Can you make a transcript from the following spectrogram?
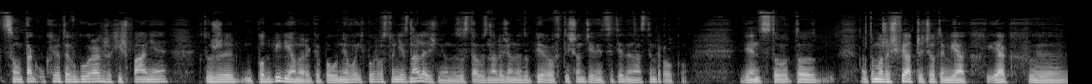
są tak ukryte w górach, że Hiszpanie, którzy podbili Amerykę Południową, ich po prostu nie znaleźli. One zostały znalezione dopiero w 1911 roku. Więc to, to, no to może świadczyć o tym, jak, jak e,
